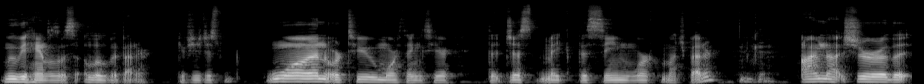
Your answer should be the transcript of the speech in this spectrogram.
movie handles this a little bit better. Gives you just one or two more things here that just make the scene work much better. Okay. I'm not sure that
